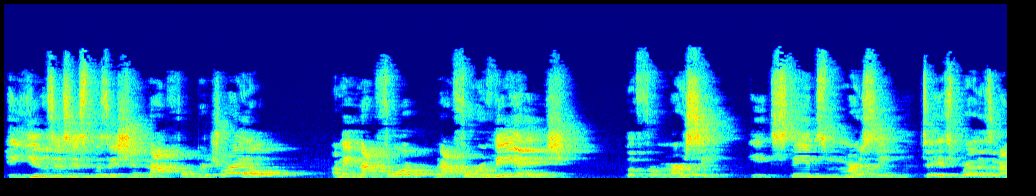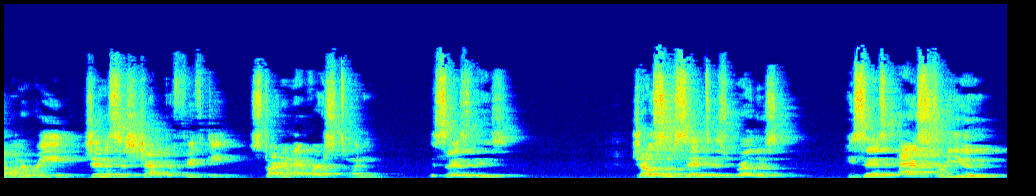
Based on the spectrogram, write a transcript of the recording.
He uses his position not for betrayal, I mean not for not for revenge, but for mercy. He extends mercy to his brothers. And I want to read Genesis chapter 50, starting at verse 20. It says this Joseph said to his brothers, He says, As for you,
